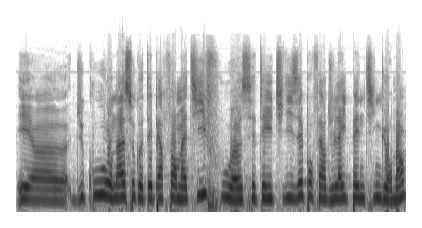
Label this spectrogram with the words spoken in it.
et euh, du coup, on a ce côté performatif où euh, c'était utilisé pour faire du light painting urbain.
